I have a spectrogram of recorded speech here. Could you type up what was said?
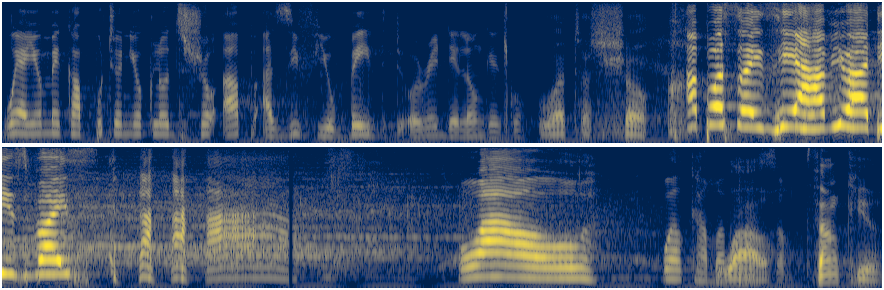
wear your makeup, put on your clothes, show up as if you bathed already long ago. What a shock. Apostle is here. Have you heard his voice? wow. Welcome, Wow. Apostle. Thank you.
